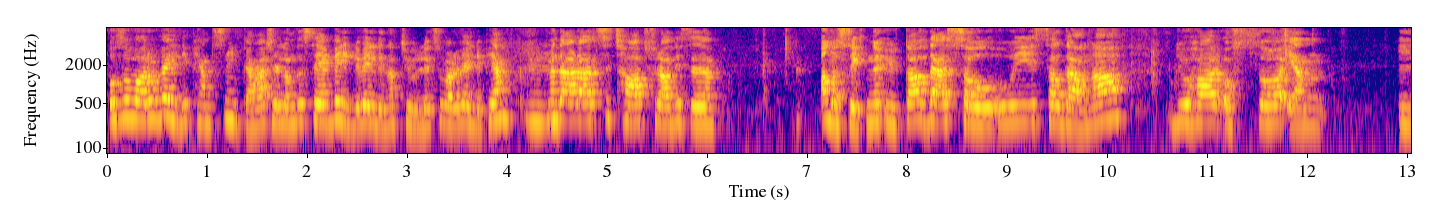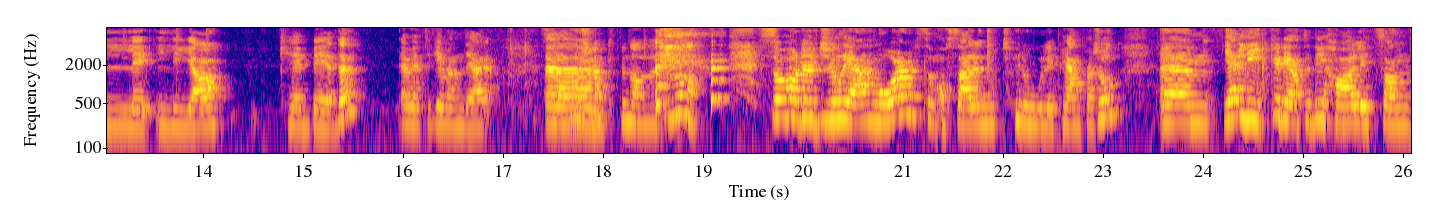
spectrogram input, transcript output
Og så var hun veldig pent sminket her, selv om det ser veldig, veldig naturlig ut, så var det veldig pen. Men det er da et sitat fra disse ansiktene utad. Det er Zoe Saldana. Du har også en Lia Kebede. Jeg vet ikke hvem det er. Hvor Eh, navnet til noen, da? så har du Julianne Moore, som også er en utrolig pen person. Um, jeg liker det at de har litt sånn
